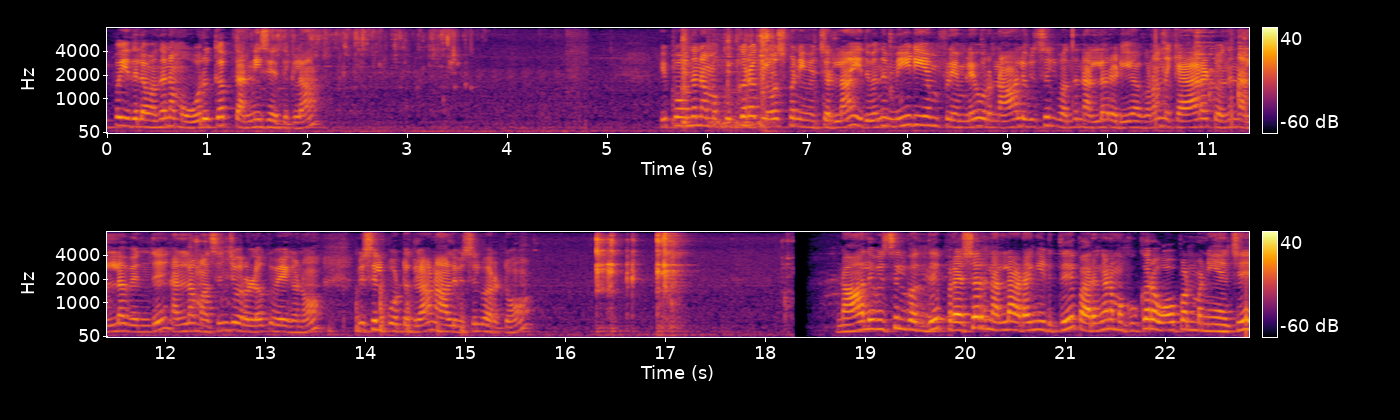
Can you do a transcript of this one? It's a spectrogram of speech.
இப்போ இதில் வந்து நம்ம ஒரு கப் தண்ணி சேர்த்துக்கலாம். இப்போ வந்து நம்ம குக்கரை க்ளோஸ் பண்ணி வச்சிடலாம். இது வந்து மீடியம் ஃப்ளேம்லேயே ஒரு நாலு விசில் வந்து நல்லா ரெடி ஆகணும். அந்த கேரட் வந்து நல்லா வெந்து நல்லா மசிஞ்சு ஓரளவுக்கு வேகணும். விசில் போட்டுக்கலாம். நாலு விசில் வரட்டும். நாலு விசில் வந்து ப்ரெஷர் நல்லா அடங்கிடுது. பாருங்கள் நம்ம குக்கரை ஓப்பன் பண்ணியாச்சு.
